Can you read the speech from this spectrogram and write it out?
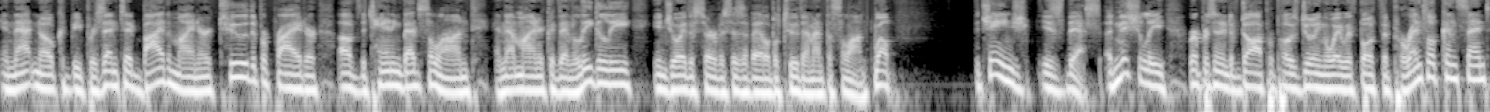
and that note could be presented by the minor to the proprietor of the tanning bed salon, and that minor could then legally enjoy the services available to them at the salon. Well, the change is this. Initially, Representative Daw proposed doing away with both the parental consent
